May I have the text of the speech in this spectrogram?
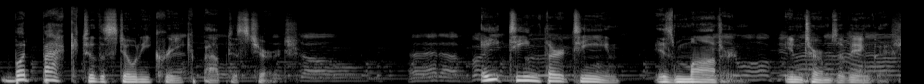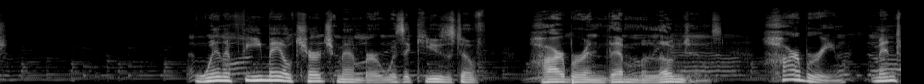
But back to the Stony Creek Baptist Church. 1813 is modern in terms of English. When a female church member was accused of harboring them Melungeons, harboring meant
